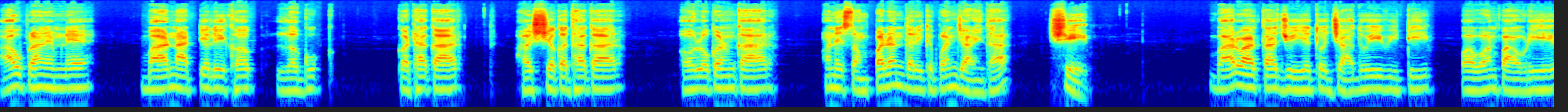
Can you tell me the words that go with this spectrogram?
આ ઉપરાંત એમને બાળ નાટ્ય લેખક, લઘુ કથાકાર, હાસ્ય કથાકાર, અવલોકનકાર અને સંપાદન તરીકે પણ જાણીતા છે. બાર વાર્તા જોઈએ તો જાદુઈ, વીટી, પવન, પાવડીએ,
